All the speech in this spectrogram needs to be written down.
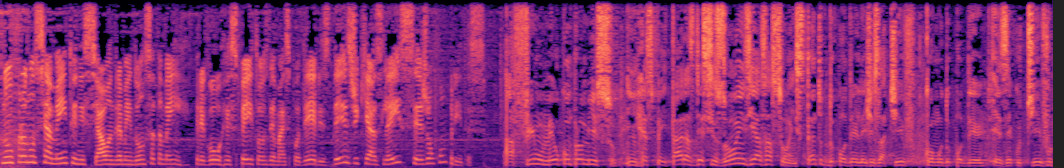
No pronunciamento inicial, André Mendonça também pregou respeito aos demais poderes, desde que as leis sejam cumpridas. Afirmo meu compromisso em respeitar as decisões e as ações, tanto do Poder Legislativo como do Poder Executivo,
